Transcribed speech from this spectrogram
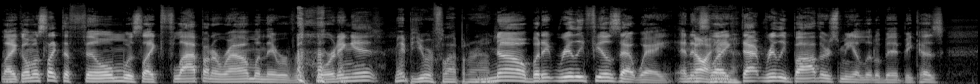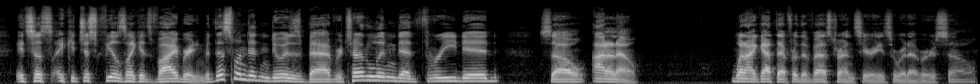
Like almost like the film was like flapping around when they were recording it. maybe you were flapping around. No, but it really feels that way. And it's No, like that really bothers me a little bit because it's just like it just feels like it's vibrating. But this one didn't do it as bad. Return of the Living Dead 3 did. So, I don't know. When I got that for the Vestron series or whatever, so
